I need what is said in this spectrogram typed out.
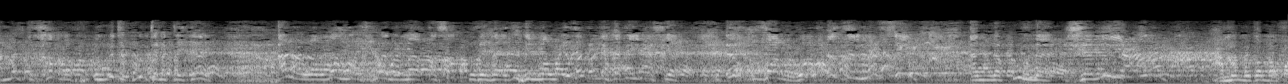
عمال في امتك وانت ما أنا والله إخواني ما قصدت بهذه الموعظة الا هذه الأشياء. احذر واحذر نفسي أن نكون جميعا عمال ندمر في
